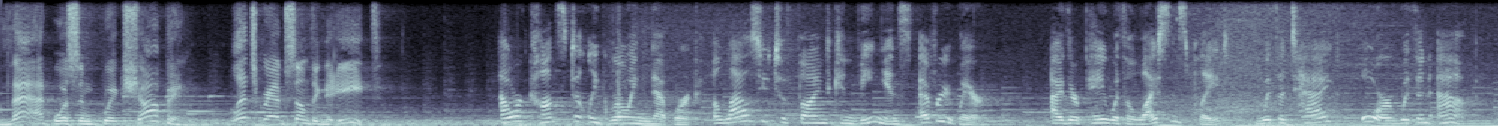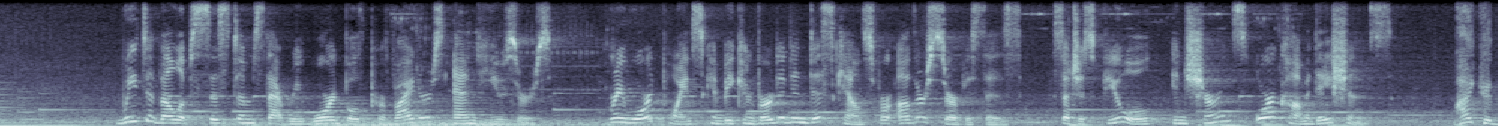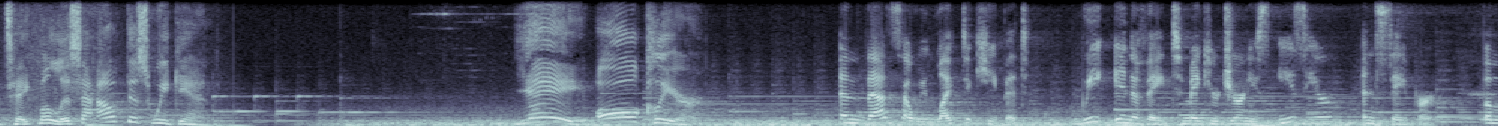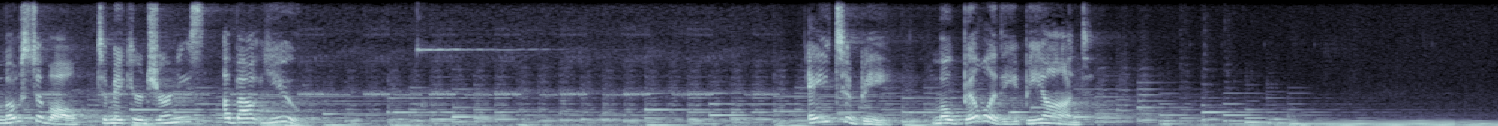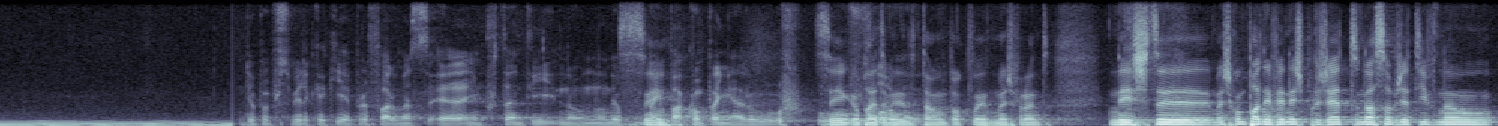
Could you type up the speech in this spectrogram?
That was some quick shopping. Let's grab something to eat. Our constantly growing network allows you to find convenience everywhere. Either pay with a license plate, with a tag, or with an app. We develop systems that reward both providers and users. Reward points can be converted in discounts for other services, such as fuel, insurance, or accommodations. I could take Melissa out this weekend. Yay, all clear. And that's how we like to keep it. We innovate to make your journeys easier and safer, but most of all, to make your journeys about you. A to B, mobility beyond. Deu para perceber que aqui a performance é importante e não, não deu Sim. bem para acompanhar o. o Sim, flow completamente. da- Estava um pouco lento, mas pronto. Neste, mas como podem ver neste projeto, o nosso objetivo não,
